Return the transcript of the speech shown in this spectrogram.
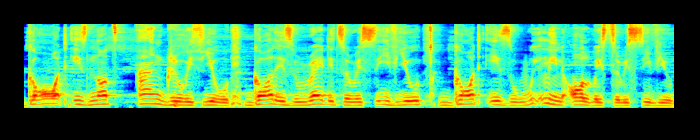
God is not angry with you. God is ready to receive you. God is willing always to receive you.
